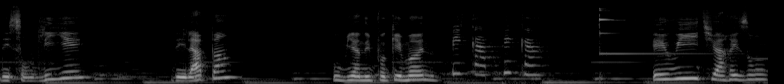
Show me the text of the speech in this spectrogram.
Des sangliers Des lapins Ou bien des Pokémon eh oui, tu as raison,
